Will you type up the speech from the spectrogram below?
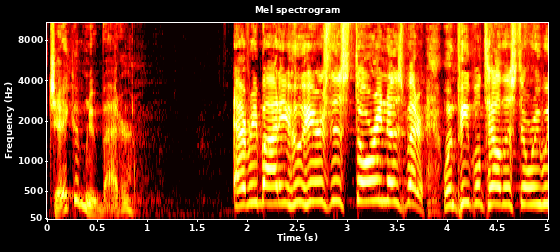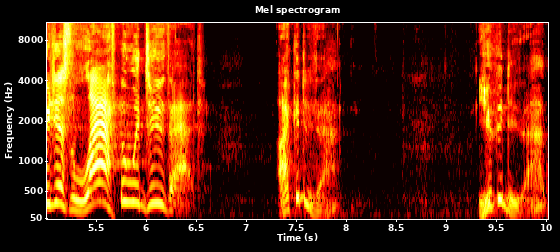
Jacob knew better. Everybody who hears this story knows better. When people tell this story, we just laugh. Who would do that? I could do that. You could do that.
